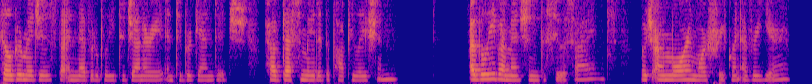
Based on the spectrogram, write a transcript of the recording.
pilgrimages that inevitably degenerate into brigandage have decimated the population. I believe I mentioned the suicides, which are more and more frequent every year.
